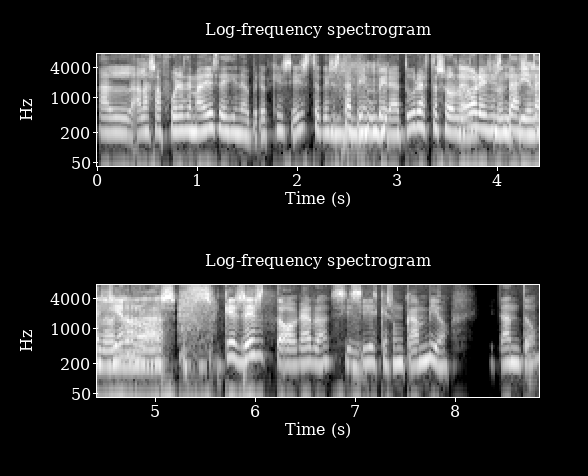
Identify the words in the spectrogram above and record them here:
al- a las afueras de Madrid, está diciendo, pero ¿qué es esto? ¿Qué es esta temperatura, estos Claro, olores, no estas, hierbas? ¿Qué es esto? Claro, sí, Mm. sí, es que es un cambio. Y tanto.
